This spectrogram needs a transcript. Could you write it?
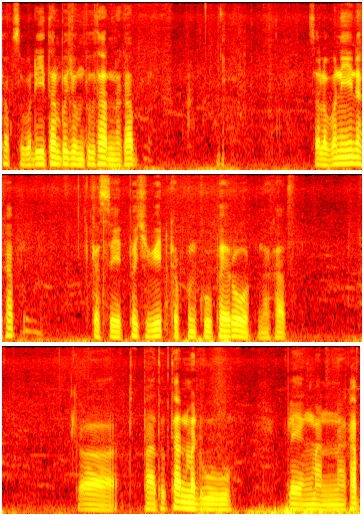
ครับสวัสดีท่านผู้ชมทุกท่านนะครับสำหรับวันนี้นะครับเกษตรเพื่อชีวิตกับคุณครูไพโรธนะครับ ก็พาทุกท่านมาดูแปลงมันนะครับ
